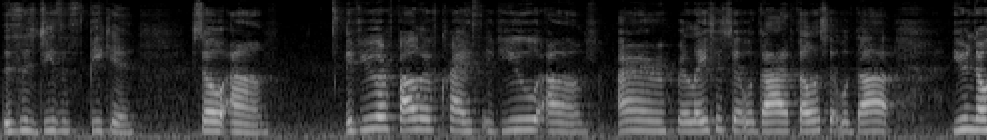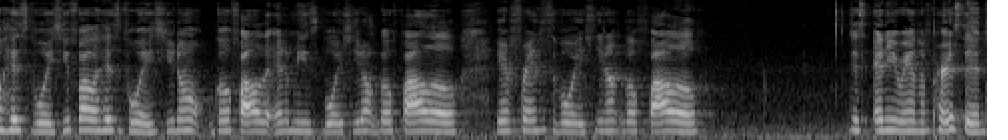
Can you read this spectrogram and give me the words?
This is Jesus speaking. So um if you are a follower of Christ, if you um are in relationship with God, fellowship with God, you know his voice. You follow his voice. You don't go follow the enemy's voice. You don't go follow your friend's voice. You don't go follow just any random person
